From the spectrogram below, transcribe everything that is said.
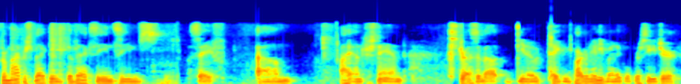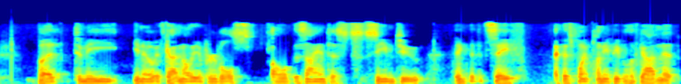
From my perspective, the vaccine seems safe. Um, I understand stress about you know taking part in any medical procedure but to me you know, it's gotten all the approvals. All of the scientists seem to think that it's safe. At this point, plenty of people have gotten it.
